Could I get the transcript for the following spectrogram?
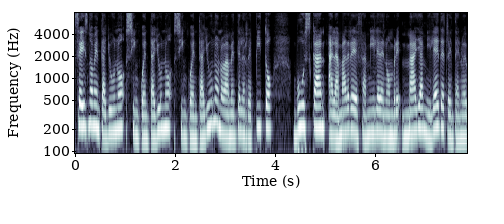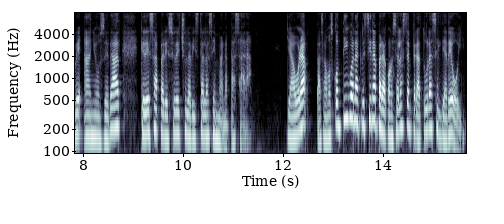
691 51 51. Nuevamente les repito, buscan a la madre de familia de nombre Maya Milet, de 39 años de edad, que desapareció de Chulavista la semana pasada. Y ahora pasamos contigo, Ana Cristina, para conocer las temperaturas el día de hoy.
